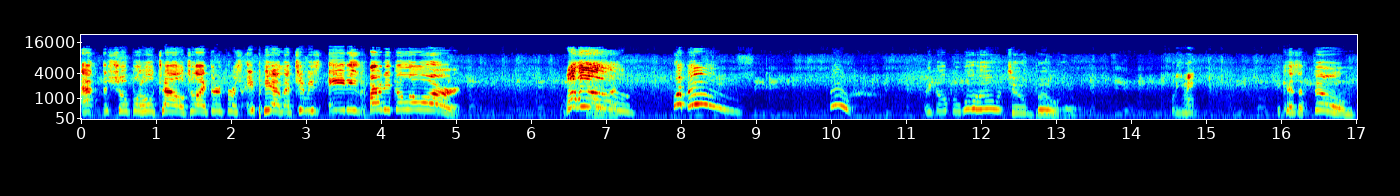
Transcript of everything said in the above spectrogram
at the Showboat Hotel, July 31st, 8 p.m. at Jimmy's 80s Party Galore. Woohoo! Woohoo! Woo! We go from woohoo to boohoo. What do you mean? Because the film,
